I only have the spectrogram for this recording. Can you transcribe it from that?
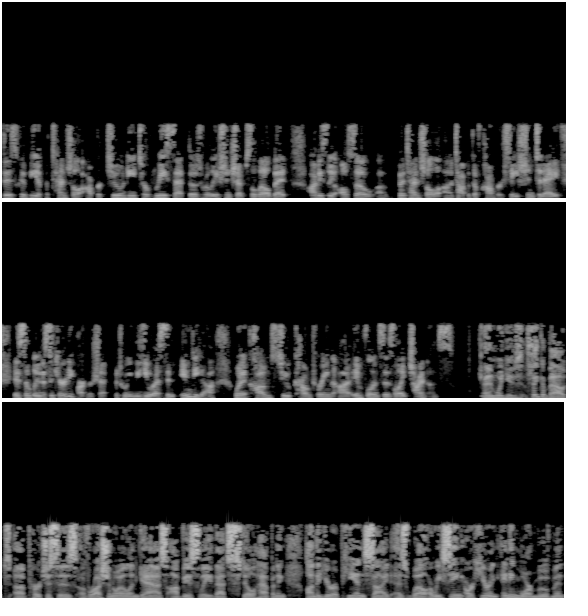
this could be a potential opportunity to reset those relationships a little bit. Obviously also a potential uh, topic of conversation today is simply the security partnership between the U.S. and India when it comes to countering uh, influences like China's. And when you think about uh, purchases of Russian oil and gas, obviously that's still happening on the European side as well. Are we seeing or hearing any more movement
